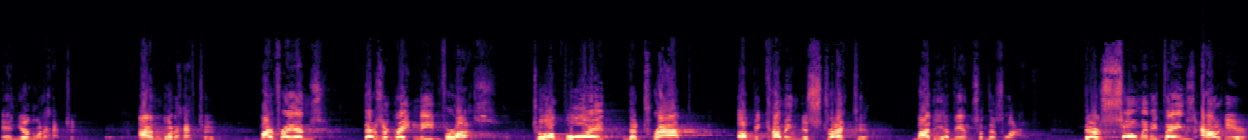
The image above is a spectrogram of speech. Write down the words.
And you're going to have to. I'm going to have to. My friends, there's a great need for us to avoid the trap of becoming distracted by the events of this life. There's so many things out here.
